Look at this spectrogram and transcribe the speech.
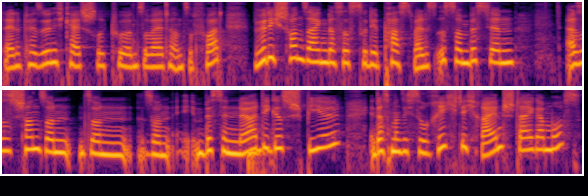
deine Persönlichkeitsstruktur und so weiter und so fort, würde ich schon sagen, dass das zu dir passt, weil es ist so ein bisschen also es ist schon so ein, so ein, so ein, bisschen nerdiges Spiel, in das man sich so richtig reinsteigern muss.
